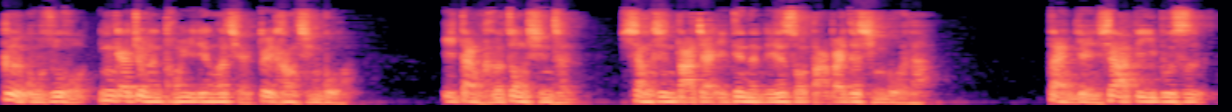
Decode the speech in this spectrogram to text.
各国诸侯应该就能同意联合起来对抗秦国。一旦合纵形成，相信大家一定能联手打败这秦国的。但眼下第一步是，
